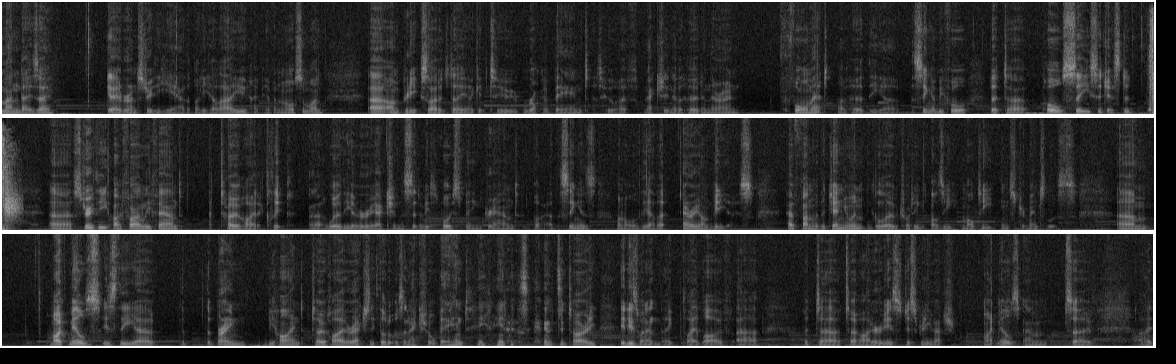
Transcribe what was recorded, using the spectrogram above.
Mondays, eh? G'day everyone, Struthy here, how the bloody hell are you? Hope you're having an awesome one. Uh, I'm pretty excited today, I get to rock a band who I've actually never heard in their own format. I've heard the uh, the singer before, but uh, Paul C suggested, uh, Struthy, I finally found a Toehider clip uh, worthy of a reaction instead of his voice being drowned by other singers on all of the other Ayreon videos. Have fun with a genuine globe-trotting Aussie multi-instrumentalist. Um, Mike Mills is the, uh, the, the brain behind Toehider. I actually thought it was an actual band in its, in its entirety. It is when they play live, uh, but uh, Toehider is just pretty much Mike Mills. Um, so I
